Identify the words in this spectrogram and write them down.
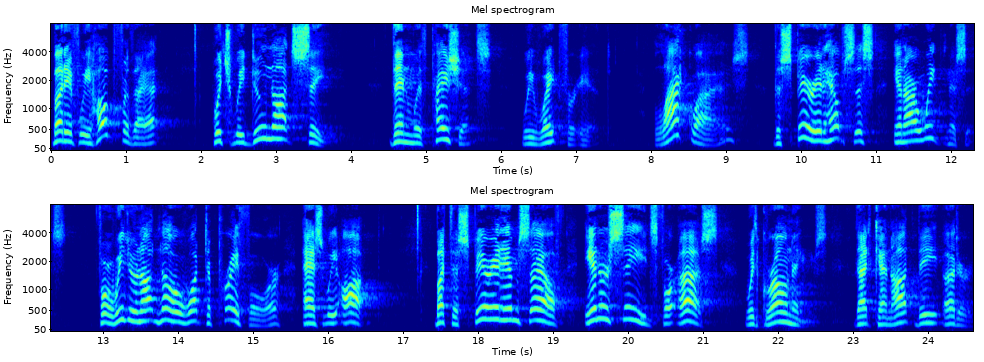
But if we hope for that which we do not see, then with patience we wait for it. Likewise, the Spirit helps us in our weaknesses, for we do not know what to pray for as we ought. But the Spirit Himself intercedes for us with groanings that cannot be uttered.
